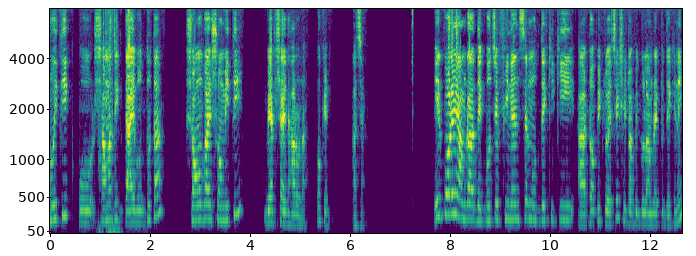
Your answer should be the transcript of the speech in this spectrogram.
নৈতিক ও সামাজিক দায়বদ্ধতা, সমবায় সমিতি, ব্যবসায় ধারণা। ওকে আচ্ছা। এরপরে আমরা দেখব হচ্ছে ফিন্যান্সের মধ্যে কি কি টপিক রয়েছে সেই টপিকগুলো আমরা একটু দেখে নেই।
